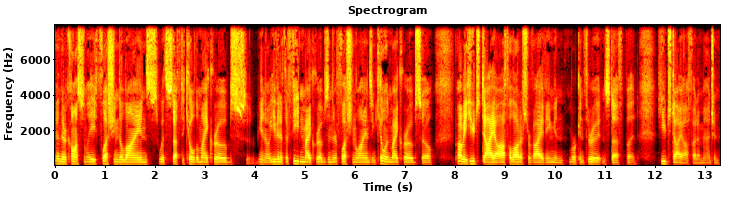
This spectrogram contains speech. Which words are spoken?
and they're constantly flushing the lines with stuff to kill the microbes. You know, even if they're feeding microbes and they're flushing the lines and killing microbes. So probably a huge die off. A lot of surviving and working through it and stuff, but huge die off, I'd imagine.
